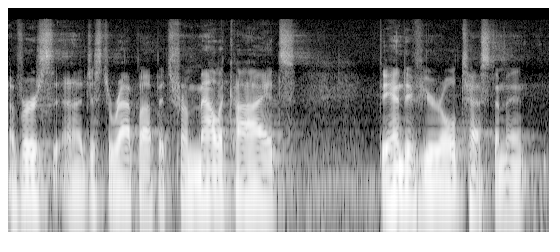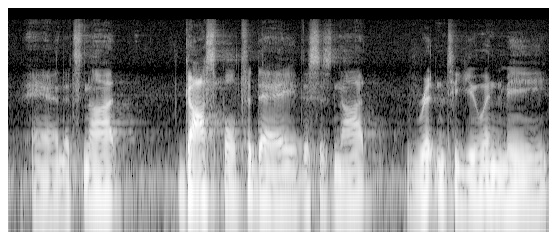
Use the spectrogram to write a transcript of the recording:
a verse uh, just to wrap up. It's from Malachi. It's the end of your Old Testament, and it's not gospel today. This is not written to you and me.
